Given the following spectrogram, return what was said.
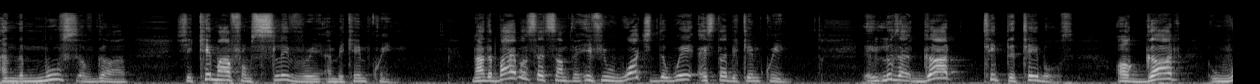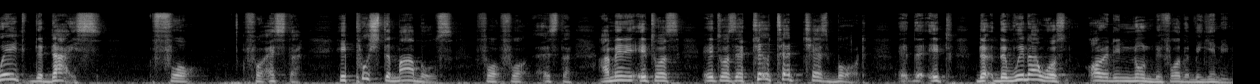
and the moves of God, she came out from slavery and became queen. Now the Bible said something. If you watch the way Esther became queen, it looks like God tipped the tables or God weighed the dice for, for Esther. He pushed the marbles for, for Esther. I mean, it was, it was a tilted chessboard it, the, the winner was already known before the beginning.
